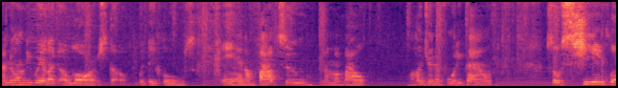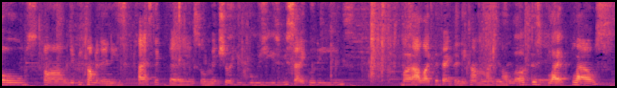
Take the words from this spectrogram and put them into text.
I normally wear like a large though with their clothes. And I'm 5'2", and I'm about 140 pounds. So Shein clothes, um, they be coming in these plastic bags. So make sure you bougies recycle these. But I like the fact that they come in like this. I love this black blouse.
